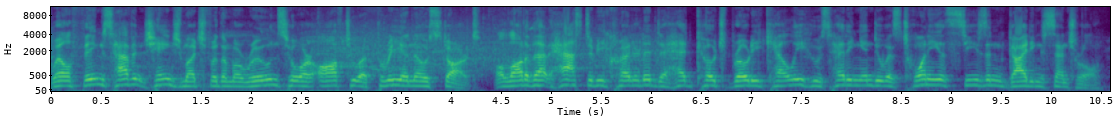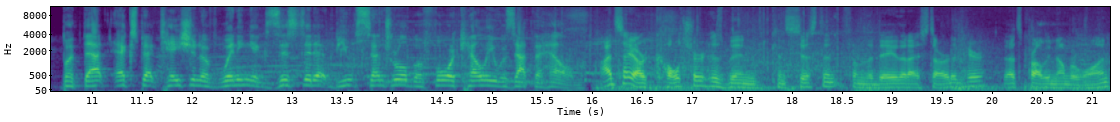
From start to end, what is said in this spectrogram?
Well, things haven't changed much for the Maroons, who are off to a 3 0 start. A lot of that has to be credited to head coach Brodie Kelly, who's heading into his 20th season guiding Central. But that expectation of winning existed at Butte Central before Kelly was at the helm. I'd say our culture has been consistent from the day that I started here. That's probably number one.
